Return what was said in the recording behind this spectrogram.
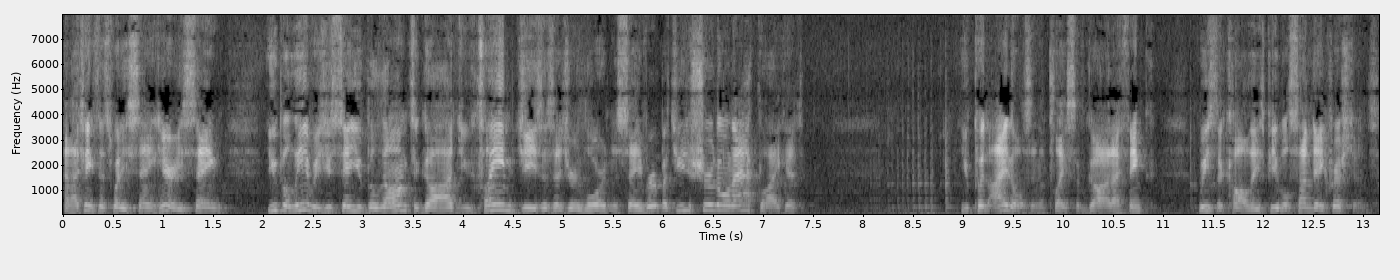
And I think that's what he's saying here. He's saying, you believers, you say you belong to God, you claim Jesus as your Lord and Savior, but you sure don't act like it. You put idols in the place of God. I think we used to call these people Sunday Christians.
